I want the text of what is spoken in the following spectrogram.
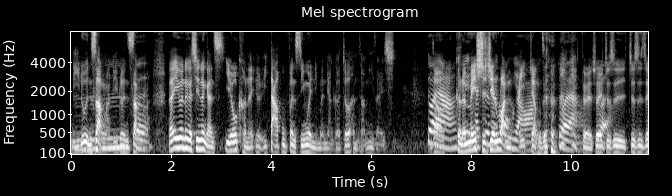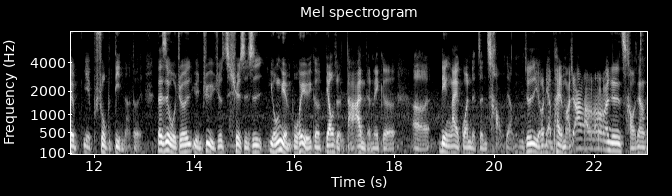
理论上啊，理论上啊，但因为那个信任感也有可能有一大部分是因为你们两个就很常腻在一起。对啊，可能没时间乱来这样子。对啊，对，所以就是就是这也说不定啊。对，但是我觉得远距离就确实是永远不会有一个标准答案的那个呃恋爱观的争吵，这样你就是有两派的嘛，就啊啊啊就是吵这样。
